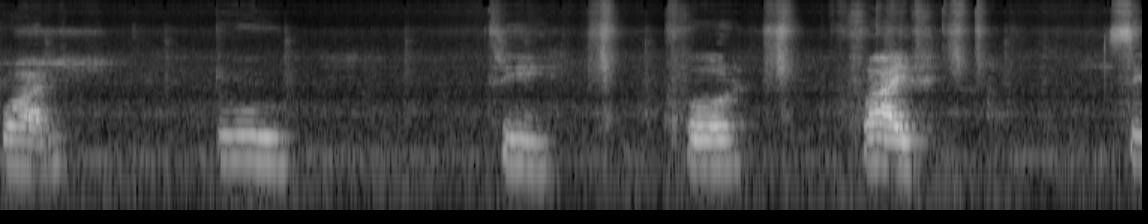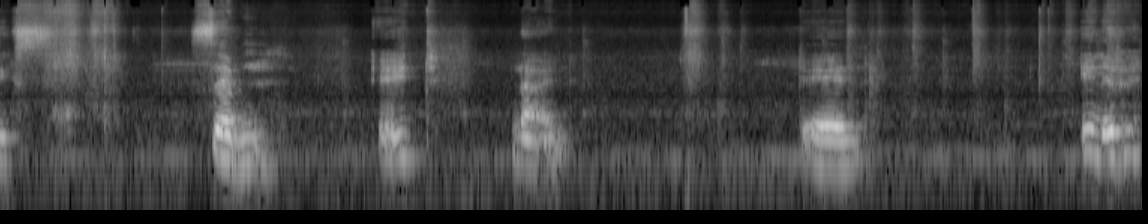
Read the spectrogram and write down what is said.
one, two, three, four, five, six, seven, eight, nine, ten, eleven,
